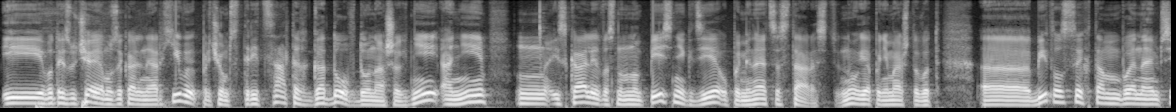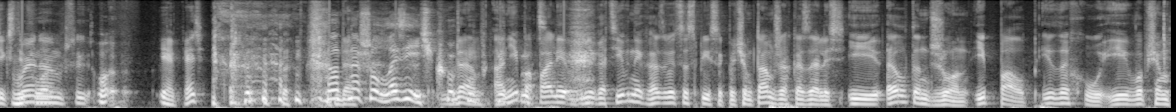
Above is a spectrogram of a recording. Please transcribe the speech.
И вот изучая музыкальные архивы, причем с 30-х годов до наших дней, они искали в основном песни, где упоминается старость. Ну, я понимаю, что вот Битлз э, их там When I'm 64... When I'm... И опять? Вот нашел лазейку. Да, они попали в негативный, оказывается, список. Причем там же оказались и Элтон Джон, и Палп, и The Who, и, в общем...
